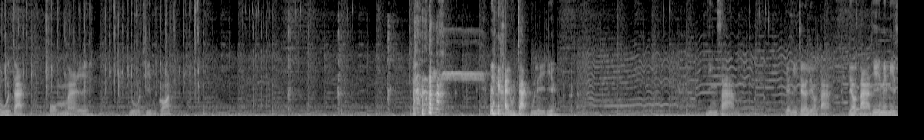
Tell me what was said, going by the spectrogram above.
รู้จักผมไหม อยู่ทีมก๊อตไม่มีใครรู้จักกูเลยเฮียยิงสามเกมนี้เจอเรียวตาเรียวตาที่ไม่มีส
